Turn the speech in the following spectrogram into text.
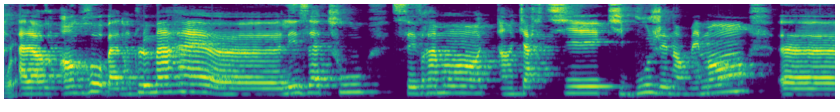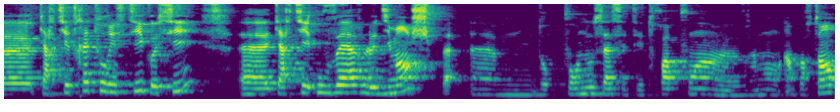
voilà. Alors, en gros, bah, donc le Marais, les atouts, c'est vraiment un quartier qui bouge énormément, quartier très touristique aussi. Euh, quartier ouvert le dimanche. Euh, donc pour nous, ça c'était trois points euh, vraiment importants.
